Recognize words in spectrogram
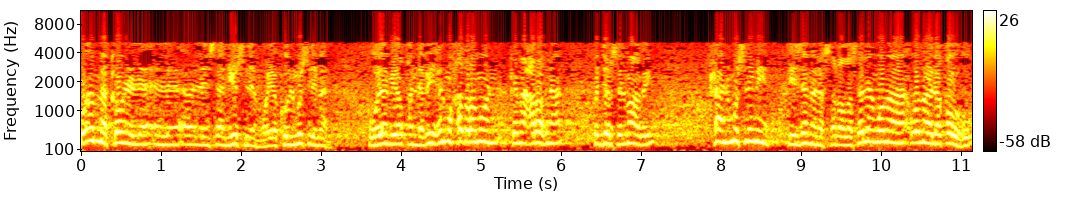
وأما كون الإنسان يسلم ويكون مسلما ولم يلقى النبي المخضرمون كما عرفنا في الدرس الماضي كانوا مسلمين في زمنه صلى الله عليه وسلم وما وما لقوه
